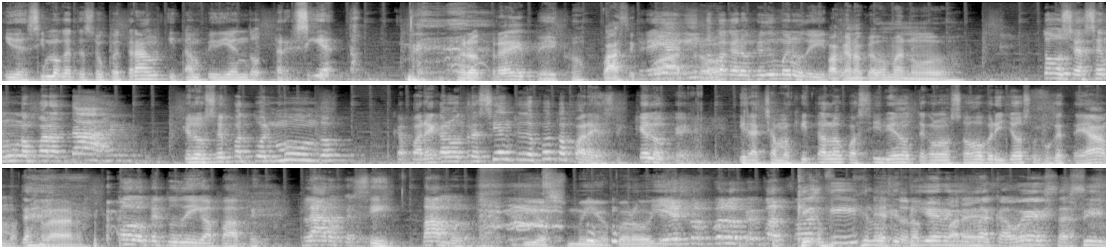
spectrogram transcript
Y decimos que te secuestran y están pidiendo 300. Pero tres y pico. Casi Tres aguitos para que nos quede un menudito. Para que no quede un menudo. Entonces hacemos un aparataje que lo sepa todo el mundo, que aparezcan los 300 y después te aparece. ¿Qué es lo que? es? Y la chamaquita loco así viéndote con los ojos brillosos porque te ama. Claro. todo lo que tú digas, papi. Claro que sí. Vámonos. Dios mío, pero Y eso fue lo que pasó ¿Qué, aquí. qué es lo Eso que lo que tienen en la cabeza? Sí,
